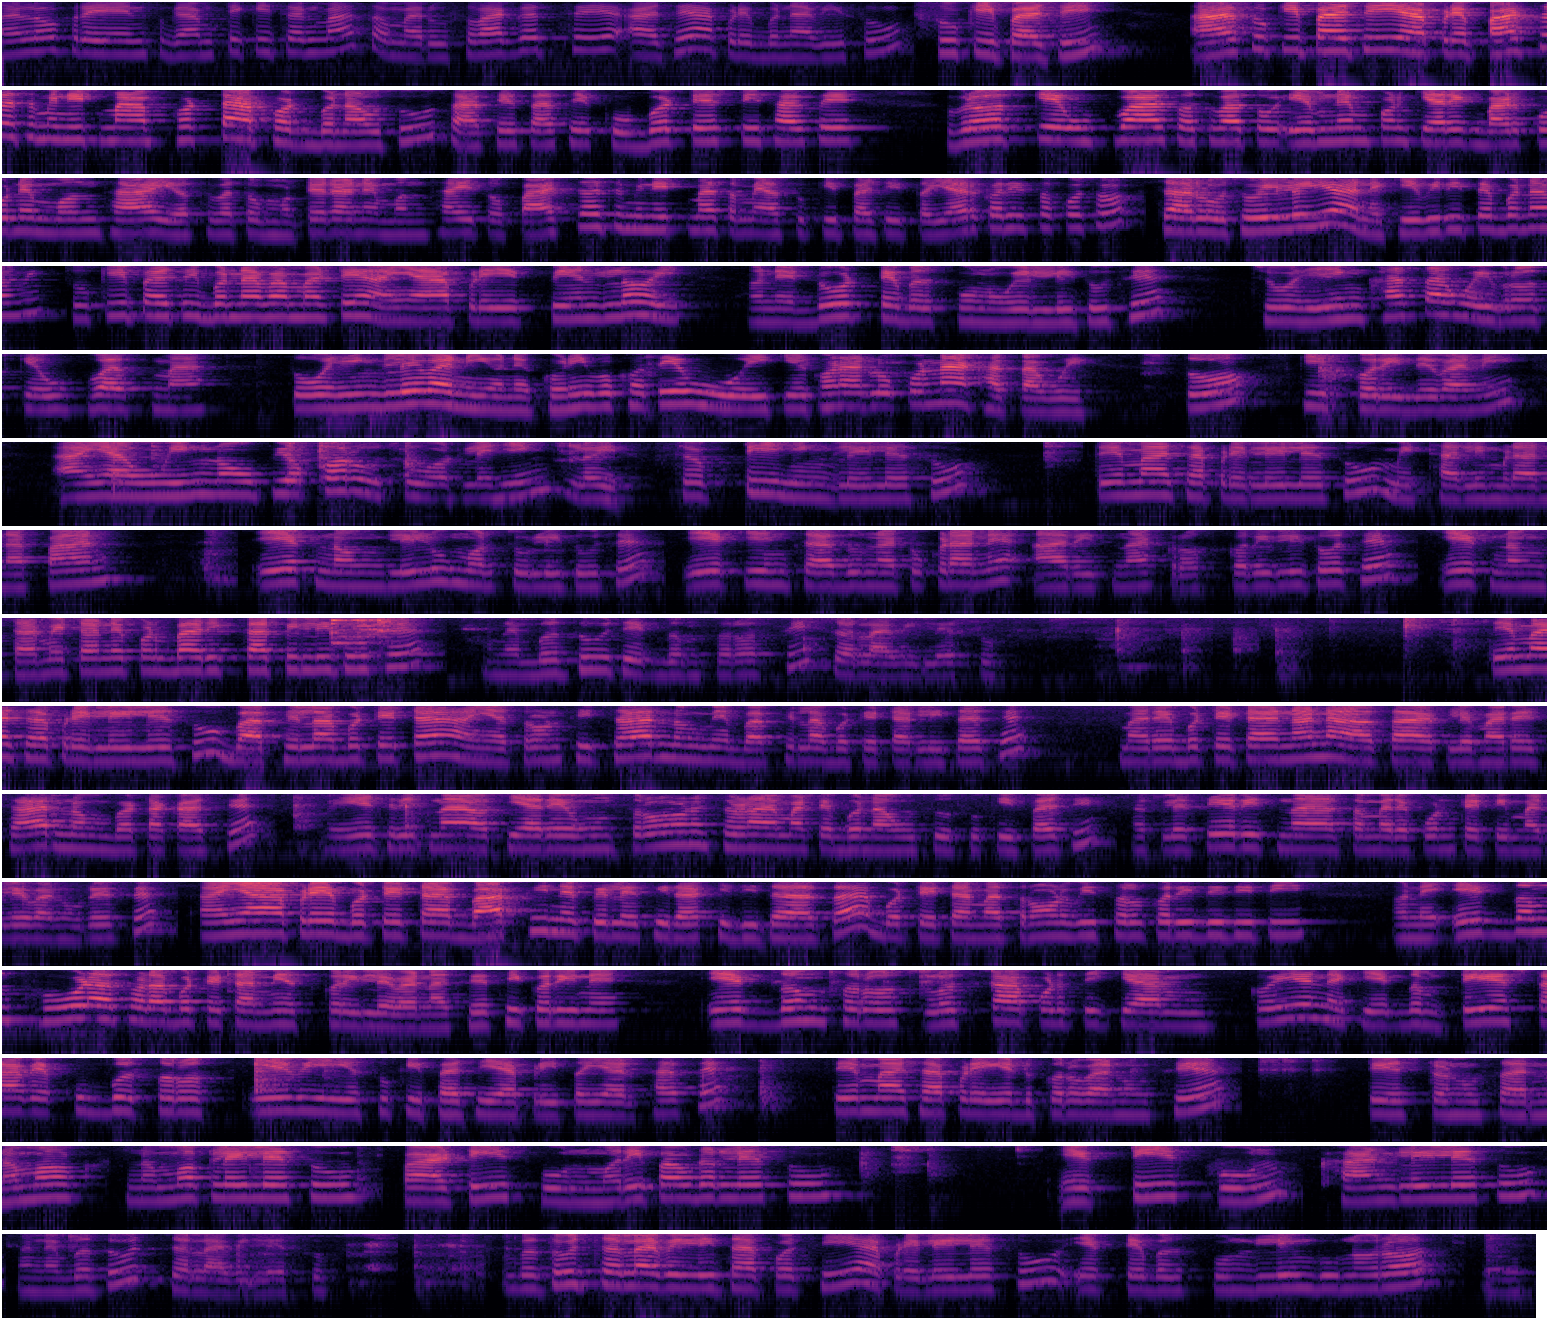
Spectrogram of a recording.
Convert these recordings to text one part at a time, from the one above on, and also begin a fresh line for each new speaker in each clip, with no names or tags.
Hello friends, ગામઠી કિચનમાં તમારું સ્વાગત છે. આજે આપણે બનાવીશું સૂકી ભાજી. આ સૂકી ભાજી આપણે પાંચ જ મિનિટમાં ફટાફટ બનાવશું. સાથે સાથે ખૂબ જ ટેસ્ટી થશે. વ્રત કે ઉપવાસ અથવા તો એમનેમ પણ ક્યારેક બાળકોને મન થાય અથવા તો મોટેરાને મન થાય તો પાંચ જ મિનિટમાં તમે આ સૂકી ભાજી તૈયાર કરી શકો છો. ચાલો જોઈ લઈએ અને કેવી રીતે બનાવવી. સૂકી ભાજી બનાવવા માટે અહીંયા આપણે એક પેન લઈ અને દોઢ ટેબલ સ્પૂન ઓઇલ લીધું છે. જો હિંગ ખાતા હોય વ્રત કે ઉપવાસમાં, તો હિંગ લેવાની અને ઘણી વખત એવું હોય કે ઘણા લોકો ના ખાતા હોય, તો સ્કીપ કરી દેવાની. અહીંયા હું હિંગનો ઉપયોગ કરું છું એટલે હિંગ લઈશ. ચપટી હિંગ લઈ લેશું. તેમાં જ આપણે લઈ લેશું મીઠા લીમડાના પાન. એક નંગ લીલું મરચું લીધું છે. એક ઇંચ આદુના ટુકડાને આ રીતના ક્રશ કરી લીધો છે. એક નંગ ટામેટાને પણ બારીક કાપી લીધું છે. અને બધું જ એકદમ સરસથી ચલાવી લેશું. તેમાં જ આપણે લઈ લેશું બાફેલા બટેટા. અહીંયા ત્રણથી ચાર નંગ મેં બાફેલા બટેટા લીધા છે. મારે બટેટા નાના હતા એટલે મારે ચાર નંગ બટાકા છે. એ જ રીતના અત્યારે હું ત્રણ જણા માટે બનાવું છું સૂકી ભાજી. એટલે તે રીતના તમારે ક્વોન્ટિટીમાં લેવાનું રહેશે. અહીંયા આપણે બટેટા બાફીને પહેલેથી રાખી દીધા હતા. બટેટામાં ત્રણ વિસલ કરી દીધી હતી. અને એકદમ થોડા થોડા બટેટા મેશ કરી લેવાના. જેથી કરીને એકદમ સરસ લચકા પડતી કે આમ કહીએ ને કે એકદમ ટેસ્ટ આવે, ખૂબ જ સરસ એવી સૂકી ભાજી આપણી તૈયાર થશે. તેમાં જ આપણે એડ કરવાનું છે ટેસ્ટ અનુસાર નમક. નમક લઈ લેશું, પાંચ ટીસ્પૂન મરી પાવડર લેશું, એક ટીસ્પૂન ખાંડ લઈ લેશું અને બધું ચલાવી લેશું. બધું જ ચલાવી લીધા પછી આપણે લઈ લેશું. એક ટેબલ સ્પૂન લીંબુનો રસ.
